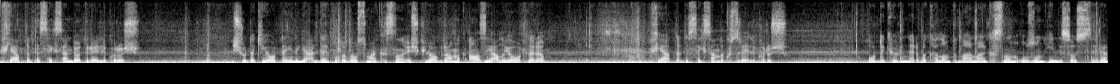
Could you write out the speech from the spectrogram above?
Fiyatları da 84 lira 50 kuruş. Şuradaki yoğurt da yeni geldi. Bu da Dost markasının 3 kilogramlık az yağlı yoğurtları. Fiyatları da 89 lira 50 kuruş. Buradaki ürünlere bakalım. Pınar markasının uzun hindi sosisleri.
